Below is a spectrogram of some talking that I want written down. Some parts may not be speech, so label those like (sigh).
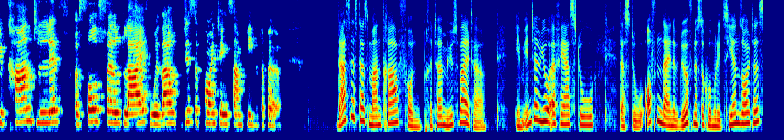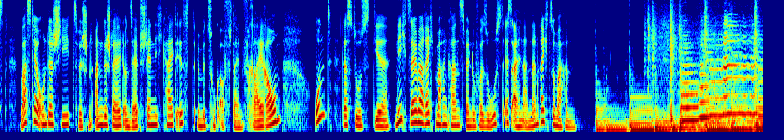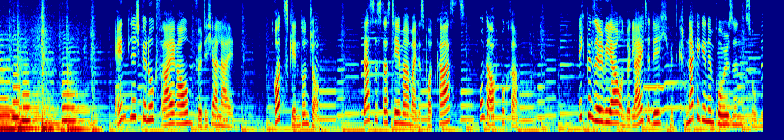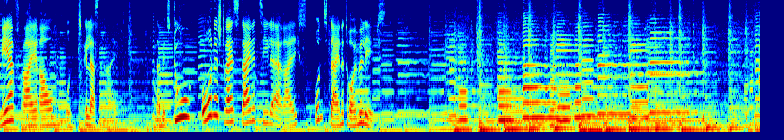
you can't live a fulfilled life without disappointing some people. Das ist das Mantra von Britta Müß-Walter. Im Interview erfährst du, dass du offen deine Bedürfnisse kommunizieren solltest, was der Unterschied zwischen Angestellt und Selbstständigkeit ist in Bezug auf deinen Freiraum und dass du es dir nicht selber recht machen kannst, wenn du versuchst, es allen anderen recht zu machen. Endlich genug Freiraum für dich allein. Trotz Kind und Job. Das ist das Thema meines Podcasts und auch Programm. Ich bin Silvia und begleite dich mit knackigen Impulsen zu mehr Freiraum und Gelassenheit, damit du ohne Stress deine Ziele erreichst und deine Träume lebst.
